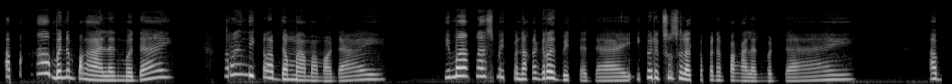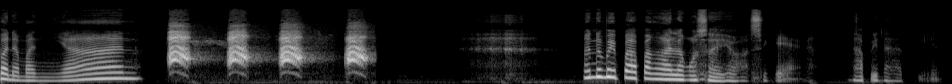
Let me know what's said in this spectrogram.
apakahaba ng pangalan mo, Day? Parang hindi ka ng mama mo, Day. Yung mga classmate mo, nakagraduate na, Day. Ikaw nagsusulat ka pa ng pangalan mo, Day. Aba naman yan. Ano may papangalan ko sa'yo? Sige, napin natin.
